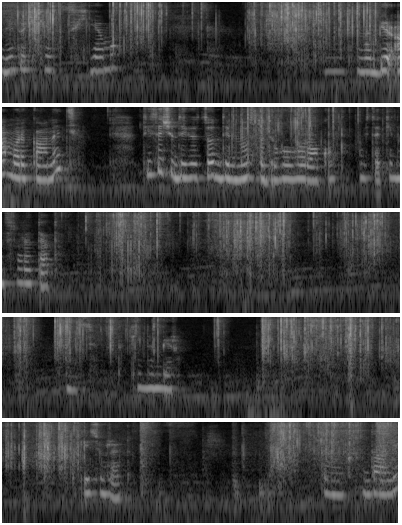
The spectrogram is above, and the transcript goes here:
Ниточки, схема. Набір американець 1992 року. Ось такий у нас раритет. Ось такий набір. Такий сюжет. Так, далі.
